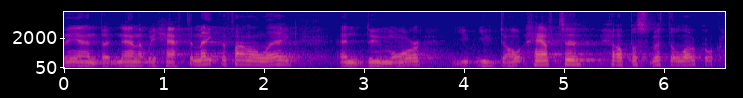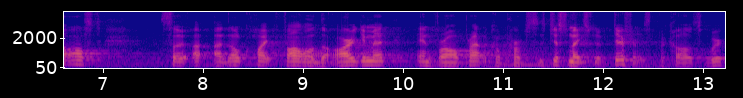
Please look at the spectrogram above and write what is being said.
then, but now that we have to make the final leg and do more, you, you don't have to help us with the local cost. So I, I don't quite follow the argument, and for all practical purposes, it just makes no difference because we're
